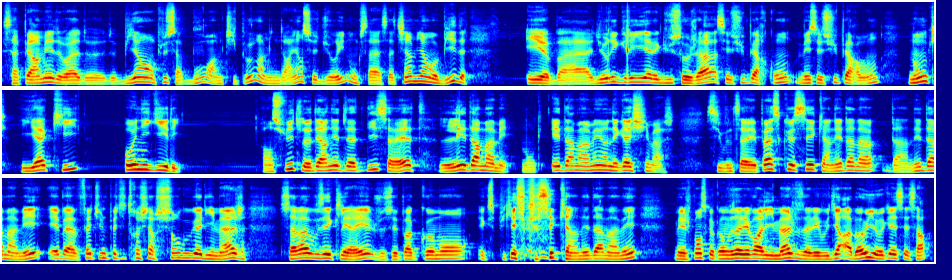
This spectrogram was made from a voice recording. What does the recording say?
Ça permet de, de, bien, en plus ça bourre un petit peu, hein, mine de rien c'est du riz, donc ça, tient bien au bide. Et euh, bah, du riz grillé avec du soja, c'est super con, mais c'est super bon. Donc yaki onigiri. Ensuite, le dernier de cette liste, ça va être l'edamame. Donc, edamame onegaishimasu. Si vous ne savez pas ce que c'est qu'un edamame, eh ben, faites une petite recherche sur Google Images. Ça va vous éclairer. Je ne sais pas comment expliquer ce que c'est qu'un edamame, mais je pense que quand vous allez voir l'image, vous allez vous dire Ah bah oui, ok, c'est ça.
